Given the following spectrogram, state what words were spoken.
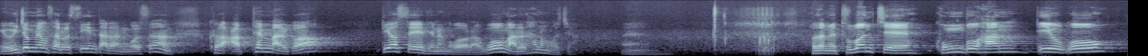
의존명사로 쓰인다라는 것은 그 앞에 말과 띄었어야 되는 거라고 말을 하는 거죠. 예. 그 다음에 두 번째 공부한 띄우고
